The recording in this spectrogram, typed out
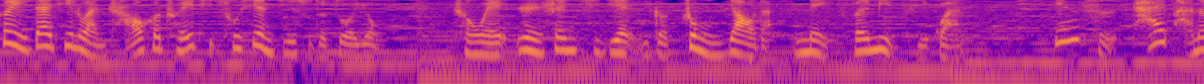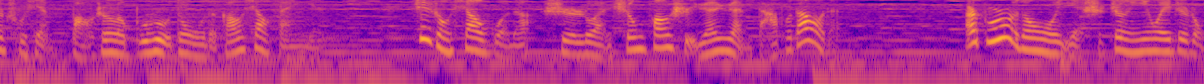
可以代替卵巢和垂体促腺激素的作用，成为妊娠期间一个重要的内分泌器官。因此，胎盘的出现保证了哺乳动物的高效繁衍。这种效果呢，是卵生方式远远达不到的。而哺乳动物也是正因为这种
